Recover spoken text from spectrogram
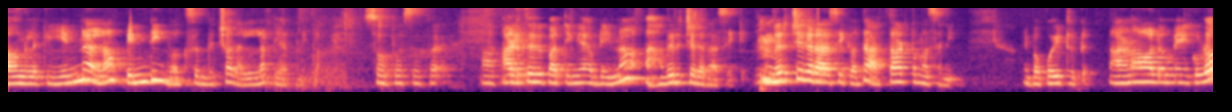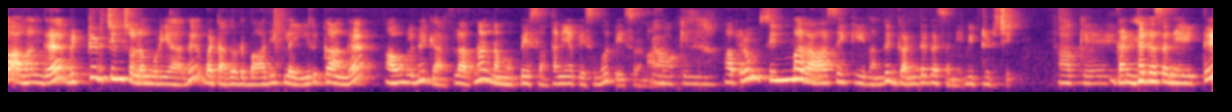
அவங்களுக்கு என்னெல்லாம் பெண்டிங் ஒர்க்ஸ் இருந்துச்சோ அதெல்லாம் கிளியர் பண்ணிக்கலாம். சூப்பர் சூப்பர் அடுத்தது பார்த்தீங்க அப்படின்னா விருச்சிக ராசிக்கு. விருச்சிக ராசிக்கு வந்து அர்த்தாட்டம சனி. இப்போ போயிட்டுருக்கு. ஆனாலுமே கூட அவங்க விட்டுடுச்சுன்னு சொல்ல முடியாது. பட் அதோட பாதிப்பில் இருக்காங்க. அவங்களுமே கேர்ஃபுல்லாக இருக்கணும். அது நம்ம பேசலாம். தனியாக பேசும்போது பேசுகிறாங்க ஓகே அப்புறம் சிம்ம ராசிக்கு வந்து கண்டக சனி விட்டுடுச்சு. ஓகே. கண்டக சனி விட்டு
